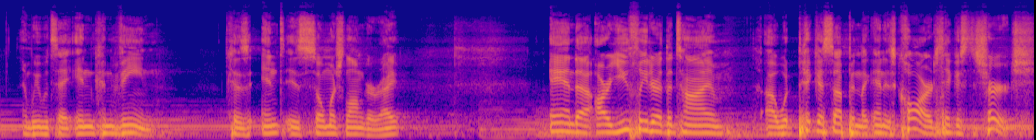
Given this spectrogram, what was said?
And we would say inconvene because int is so much longer, right? And uh, our youth leader at the time uh, would pick us up in, the, in his car to take us to church.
